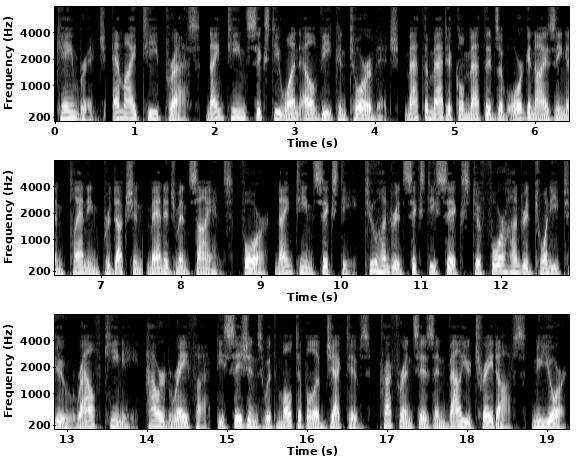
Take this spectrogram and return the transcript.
Cambridge, MIT Press, 1961 L. V. Kantorovich, Mathematical Methods of Organizing and Planning Production Production Management Science, 4, 1960, 266–422 Ralph Keeney, Howard Raiffa, Decisions with Multiple Objectives, Preferences and Value Trade-offs, New York,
